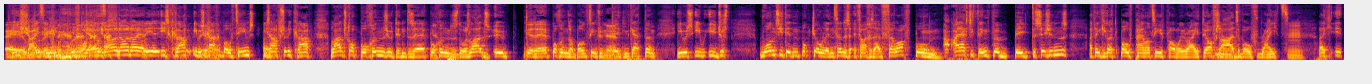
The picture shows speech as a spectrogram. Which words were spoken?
he's um, shite. yeah, no, no, no. He's crap. He was crap for both teams. He's absolutely crap. Lads got bookings who didn't deserve bookings. There was lads who deserved bookings on both teams who yeah. didn't get them. He was he, he just once he didn't book Joelinton, it felt like his head fell off. But mm. I actually think the big decisions, I think he got both penalties probably right. The offsides mm. are both right. Mm. Like it,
